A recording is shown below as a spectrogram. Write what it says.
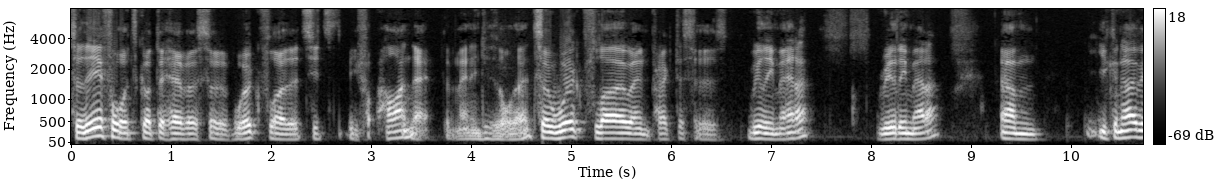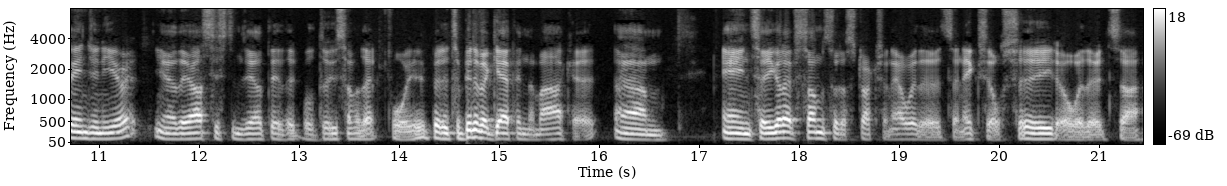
So therefore, it's got to have a sort of workflow that sits behind that, that manages all that. So workflow and practices really matter, really matter. Um, you can over-engineer it. You know, there are systems out there that will do some of that for you, but it's a bit of a gap in the market. Um, and so you've got to have some sort of structure now, whether it's an Excel sheet or whether it's uh,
